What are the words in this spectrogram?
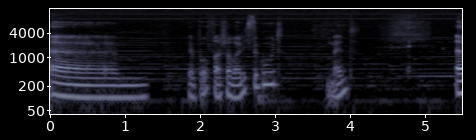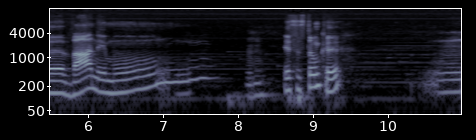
Ähm, der Wurf war schon mal nicht so gut. Moment. Äh, Wahrnehmung. Mhm. Ist es dunkel? Mm,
